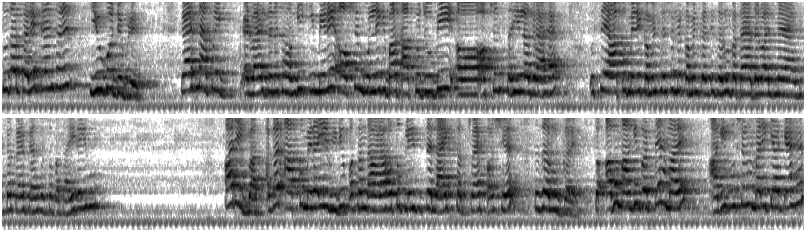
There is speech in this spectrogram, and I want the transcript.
so the correct answer is Hugo de Vries guys मैं आपको एक एडवाइस देना चाहूँगी कि मेरे ऑप्शन बोलने के बाद आपको जो भी ऑप्शन सही लग रहा है उसे आप मेरे कमेंट सेक्शन में कमेंट करके ज़रूर बताएँ अदरवाइज़ मैं इसका करेक्ट आंसर तो बता ही रही हूँ। और एक बात, अगर आपको मेरा ये वीडियो पसंद आ रहा हो तो प्लीज़ इसे लाइक सब्सक्राइब और शेयर तो ज़रूर करें। तो अब हम आगे बढ़ते हैं, हमारे आगे क्वेश्चन हमारे क्या क्या है?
